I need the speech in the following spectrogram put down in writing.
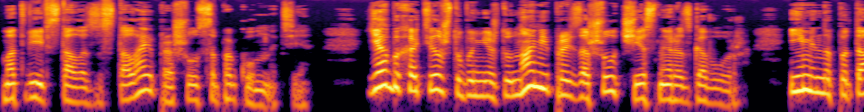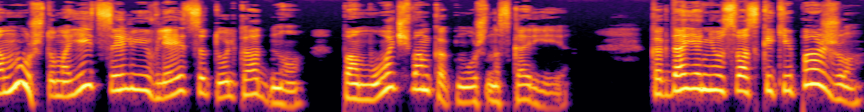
Матвей встал из-за стола и прошелся по комнате. Я бы хотел, чтобы между нами произошел честный разговор. Именно потому, что моей целью является только одно помочь вам как можно скорее. Когда я нес вас к экипажу,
